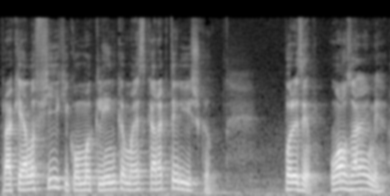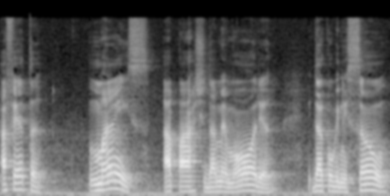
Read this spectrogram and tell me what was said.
para que ela fique com uma clínica mais característica. Por exemplo, o Alzheimer afeta mais a parte da memória e da cognição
